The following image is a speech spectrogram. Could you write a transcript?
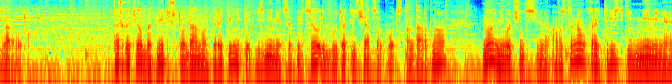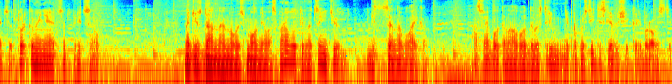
заработку. Также хотел бы отметить, что у данного оперативника изменится прицел и будет отличаться от стандартного, но не очень сильно, а в остальном характеристики не меняются, только меняется прицел. Надеюсь данная новость молния вас порадует и вы оцените бесценным лайком. А с вами был канал Вот Стрим, не пропустите следующие калибровости.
